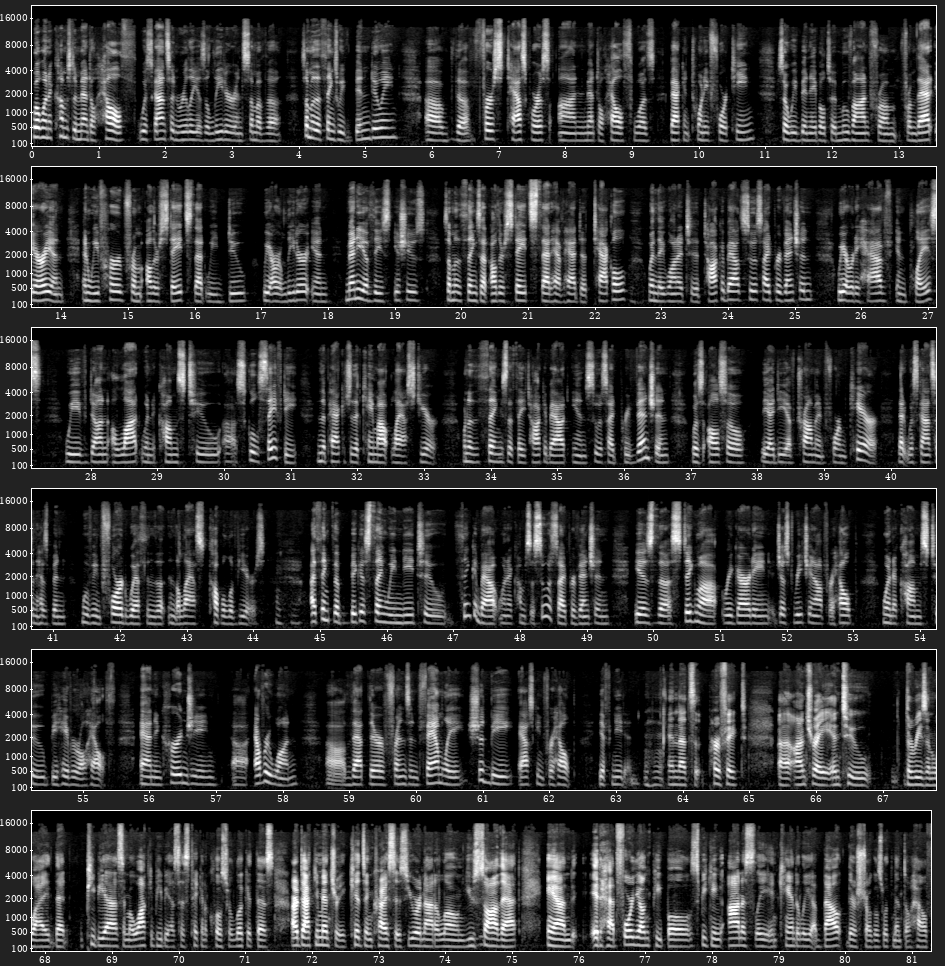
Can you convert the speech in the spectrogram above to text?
Well, when it comes to mental health, Wisconsin really is a leader in some of the some of the things we've been doing. Uh, the first task force on mental health was back in 2014, so we've been able to move on from from that area, and and we've heard from other states that we do we are a leader in many of these issues. Some of the things that other states that have had to tackle when they wanted to talk about suicide prevention, we already have in place. We've done a lot when it comes to uh, school safety in the package that came out last year. One of the things that they talk about in suicide prevention was also the idea of trauma-informed care that Wisconsin has been moving forward with in the in the last couple of years. I think the biggest thing we need to think about when it comes to suicide prevention is the stigma regarding just reaching out for help when it comes to behavioral health and encouraging uh, everyone uh, that their friends and family should be asking for help if needed. Mhm, And that's a perfect uh, entree into the reason why that PBS and Milwaukee PBS has taken a closer look at this. Our documentary, Kids in Crisis, You Are Not Alone, you mm-hmm. saw that, and it had four young people speaking honestly and candidly about their struggles with mental health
